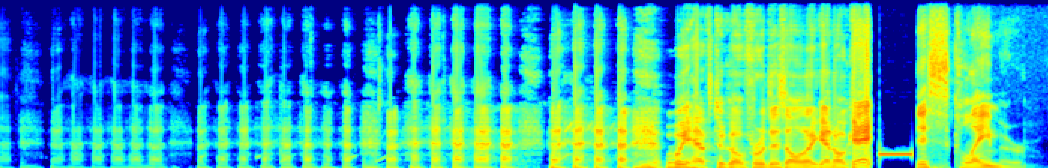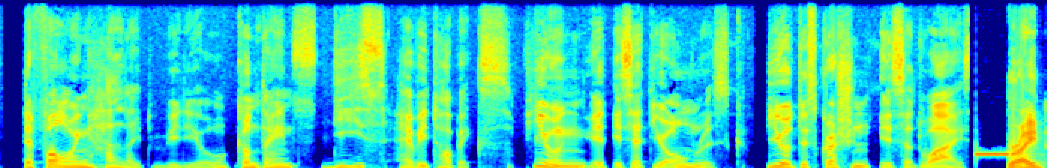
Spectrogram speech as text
we have to go through this all again, okay? Disclaimer. The following highlight video contains these heavy topics. Viewing it is at your own risk. Viewer discretion is advised. Brain,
